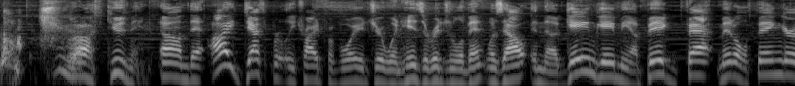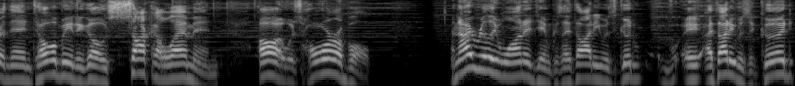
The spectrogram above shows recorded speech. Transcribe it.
Oh, excuse me. Um, that I desperately tried for Voyager when his original event was out, and the game gave me a big fat middle finger and then told me to go suck a lemon. Oh, it was horrible. And I really wanted him because I thought he was good. I thought he was a good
